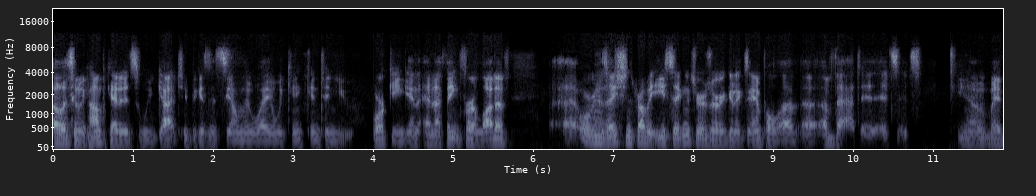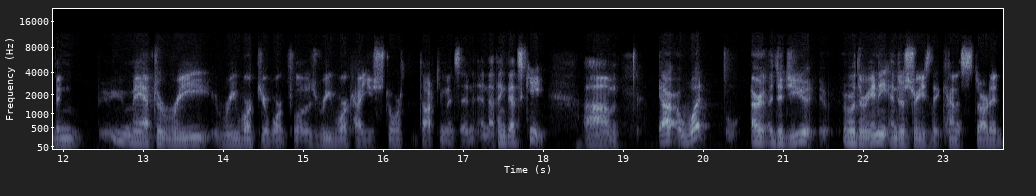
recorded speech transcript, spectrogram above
oh, it's going to be complicated. It's we've got to because it's the only way we can continue working. And and I think for a lot of uh, organizations, probably e-signatures are a good example of uh, of that. It, it's it's you know may have been you may have to re rework your workflows, rework how you store documents, and and I think that's key. Um, are, what are, did you were there any industries that kind of started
